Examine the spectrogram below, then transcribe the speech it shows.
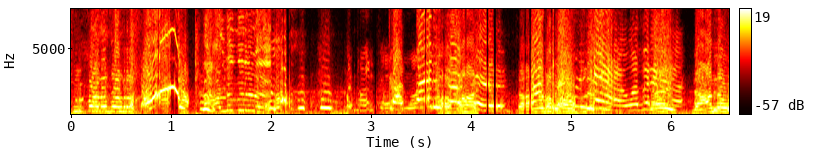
நிப்பாத சொல்றேன் நானும் ஓட்டுல இருக்கேன். ஏய், நானும்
